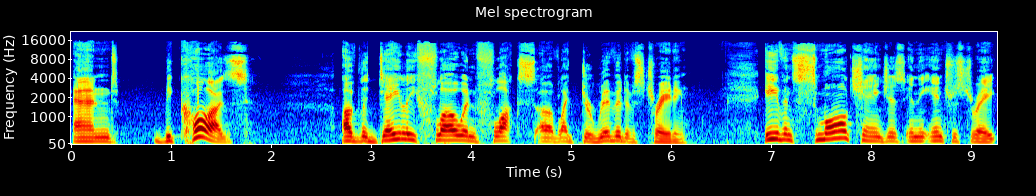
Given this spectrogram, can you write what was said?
And because of the daily flow and flux of like derivatives trading, even small changes in the interest rate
